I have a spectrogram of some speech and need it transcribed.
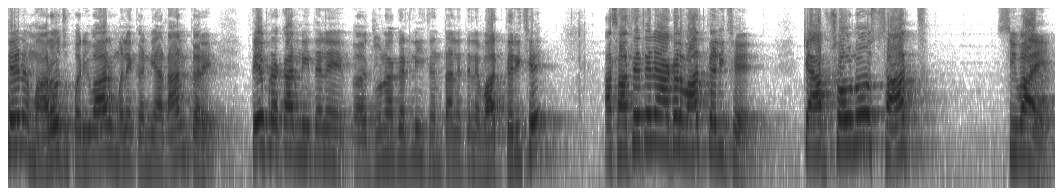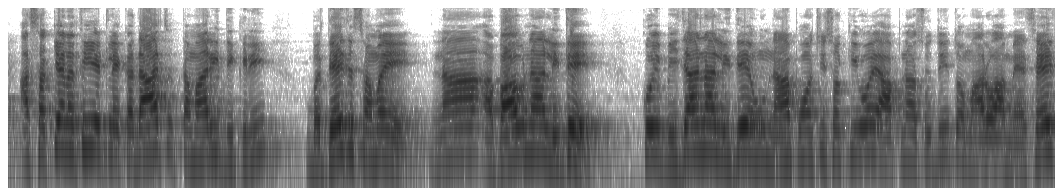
છે ને મારો જ પરિવાર મને કન્યાદાન કરે. તે પ્રકારની તેને જૂનાગઢની જનતાને તેને વાત કરી છે. આ સાથે તેને આગળ વાત કરી છે કે આપ સૌનો સાથ સિવાય આ શક્ય નથી એટલે કદાચ તમારી દીકરી બધે જ સમયના અભાવના લીધે, કોઈ બીજાના લીધે હું ના પહોંચી શકી હોય આપના સુધી, તો મારો આ મેસેજ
